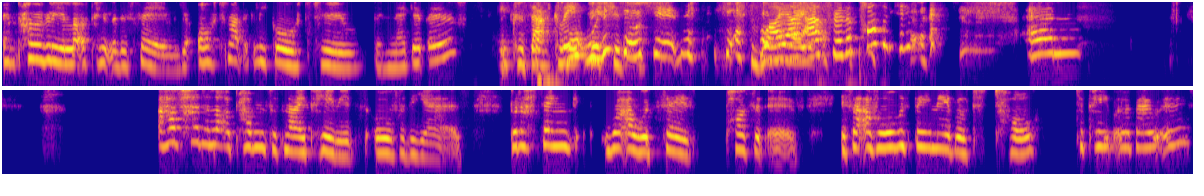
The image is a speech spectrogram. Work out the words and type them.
and probably a lot of people are the same, you automatically go to the negative exactly which is that's why i asked for the positive. Um i've had a lot of problems with my periods over the years but i think what i would say is positive is that i've always been able to talk to people about it.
